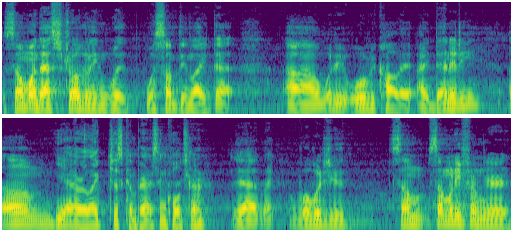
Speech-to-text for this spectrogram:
someone that's struggling with with something like that, uh, what do you, what would we call it? Identity? Um, Yeah, or like just comparison culture. yeah. Like, what would you? Some somebody from your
